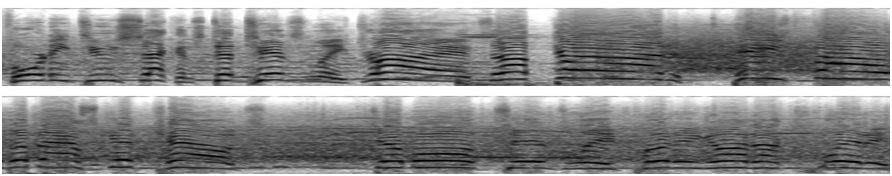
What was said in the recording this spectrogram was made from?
42 seconds to Tinsley. Drives up. Good! He's fouled. The basket counts. Jamaal Tinsley putting on a clinic.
